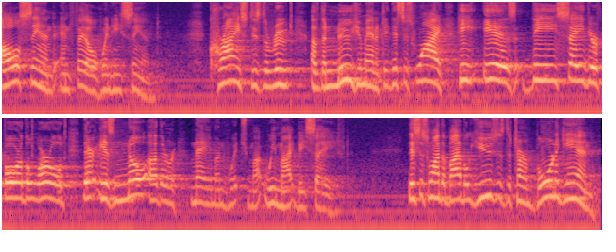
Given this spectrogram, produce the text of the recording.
All sinned and fell when he sinned. Christ is the root of the new humanity. This is why he is the Savior for the world. There is no other name in which we might be saved. This is why the Bible uses the term born again.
